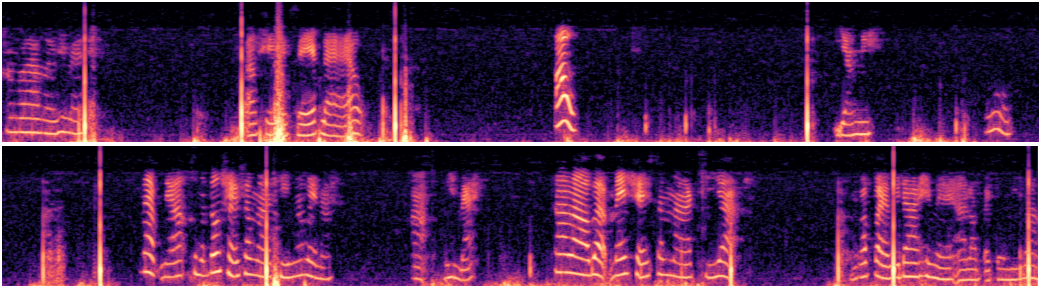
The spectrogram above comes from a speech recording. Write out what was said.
ข้างล่างเลยใช่ไหมโอเค เซฟแล้ว เอ้า ยังนี่โอ้แบบเนี้ย คือมันต้องใช้สมาธิมากเลยนะ อะเห็นไหมถ้าเราแบบไม่ใช้สมาธิอะมันก็ไปไม่ได้ใช่ไหมอะลองไปตรงนี้บ้าง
